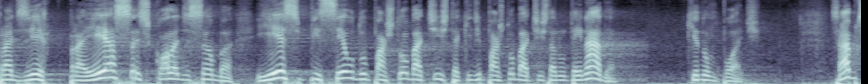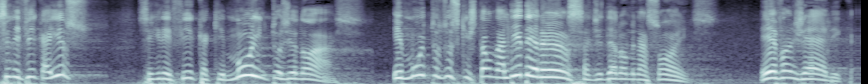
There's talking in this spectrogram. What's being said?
para dizer para essa escola de samba e esse pseudo pastor batista, que de pastor batista não tem nada, que não pode? Sabe o que significa isso? Significa que muitos de nós e muitos dos que estão na liderança de denominações evangélicas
